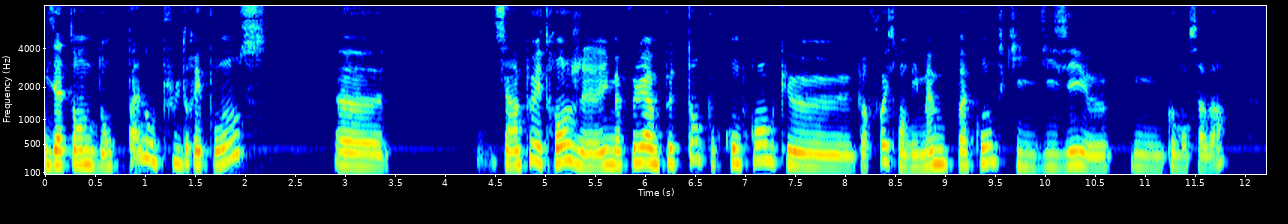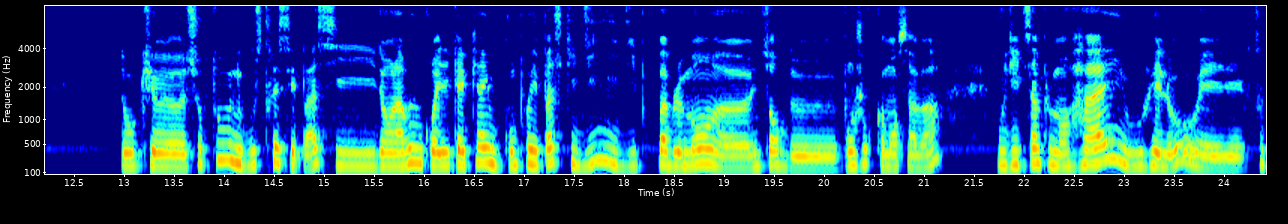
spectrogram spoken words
ils attendent donc pas non plus de réponse. Euh, c'est un peu étrange. Il m'a fallu un peu de temps pour comprendre que parfois ils se rendaient même pas compte qu'ils disaient euh, comment ça va. Donc euh, surtout ne vous stressez pas. Si dans la rue vous croyez quelqu'un et vous comprenez pas ce qu'il dit, il dit probablement une sorte de bonjour comment ça va. Vous dites simplement hi ou hello et tout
